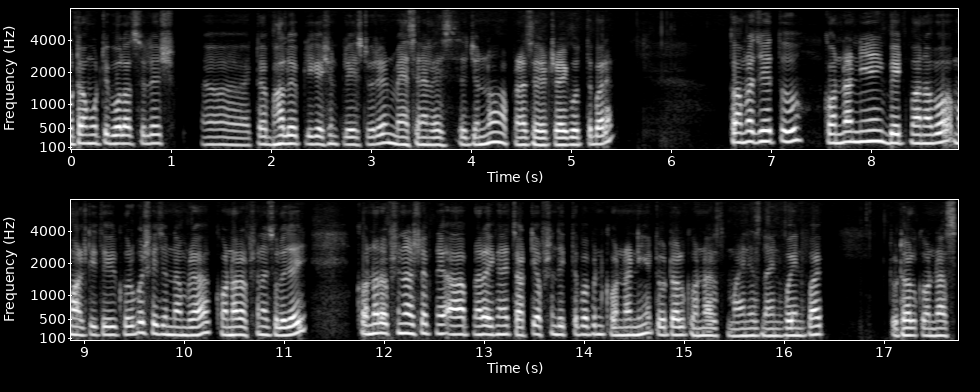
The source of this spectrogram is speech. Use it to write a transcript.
মোটামুটি বলা চলে একটা ভালো অ্যাপ্লিকেশন প্লে স্টোরের ম্যাচ অ্যানালাইসিসের জন্য আপনারা চাইলে ট্রাই করতে পারেন। তো আমরা যেহেতু কর্নার নিয়েই বেট বানাবো মাল্টি তৈরি করব, সেই জন্য আমরা কর্নার অপশানে চলে যাই। কর্নার অপশানে আসলে আপনি আপনারা এখানে চারটি অপশন দেখতে পাবেন কর্নার নিয়ে total corner minus nine point five total corners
